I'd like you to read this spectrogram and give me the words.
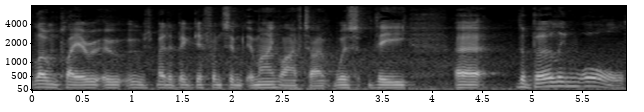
lone player who, who's made a big difference in, in my lifetime, was the uh, the Berlin Wall,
